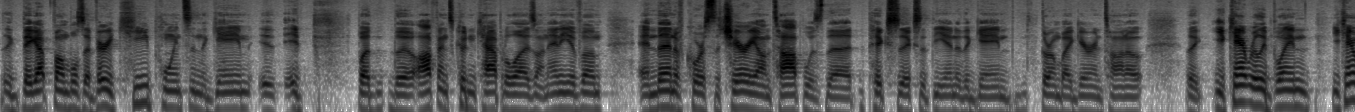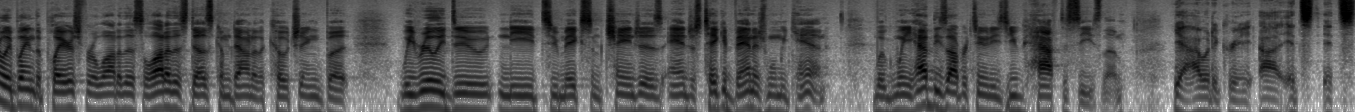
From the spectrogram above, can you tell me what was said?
they got fumbles at very key points in the game. It, it, but the offense couldn't capitalize on any of them. And then, of course, the cherry on top was that pick six at the end of the game thrown by Guarantano. Like you can't really blame you can't really blame the players for a lot of this. A lot of this does come down to the coaching, but we really do need to make some changes and just take advantage when we can. When you have these opportunities, you have to seize them. Yeah, I would agree. Uh, it's it's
